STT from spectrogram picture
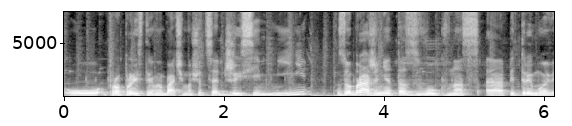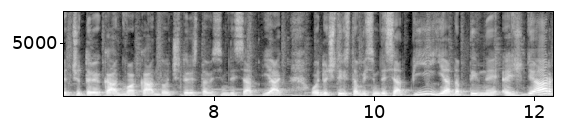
у, про пристрій ми бачимо, що це G7 Mini. Зображення та звук в нас е, підтримує від 4К 2К до 485, ой, до 480p, є адаптивний HDR,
